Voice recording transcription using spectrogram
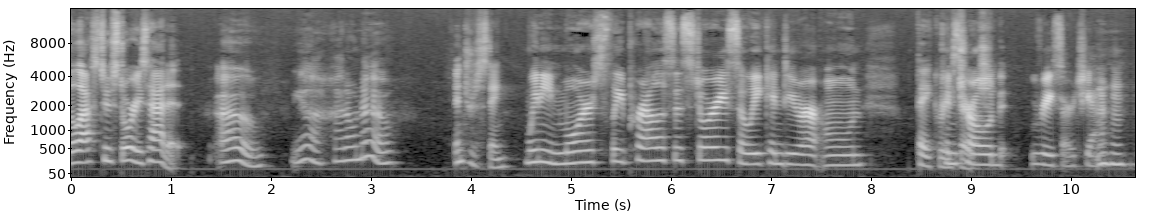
The last two stories had it. Oh, yeah, I don't know. Interesting. We need more sleep paralysis stories so we can do our own Fake research. controlled research. Yeah. Mm-hmm.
